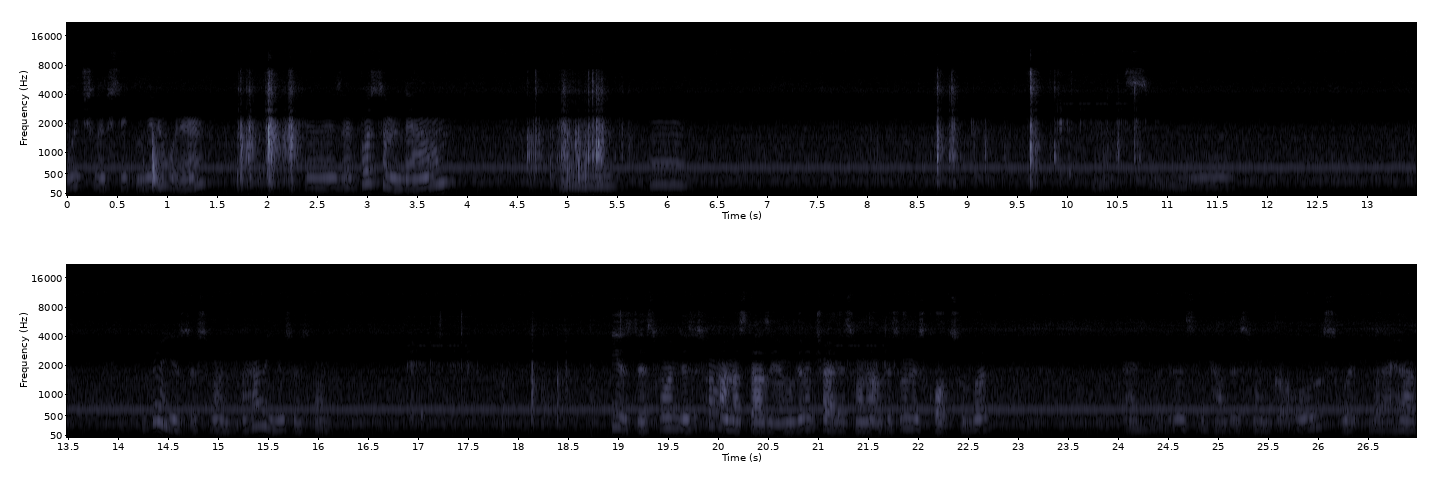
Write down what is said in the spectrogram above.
which lipstick we're going to wear. Because I put some down. Hmm, see. I'm going to use this one. I haven't used this one use this one. This is from Anastasia, and we're going to try this one out. This one is called Tulip. And we're going to see how this one goes with what I have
